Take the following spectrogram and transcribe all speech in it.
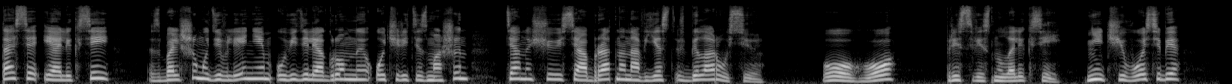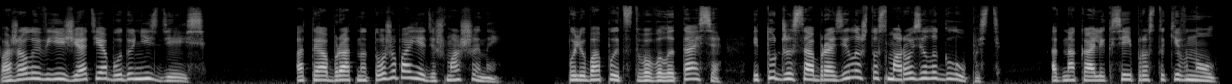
Тася и Алексей с большим удивлением увидели огромную очередь из машин, тянущуюся обратно на въезд в Белоруссию. «Ого!» — присвистнул Алексей. «Ничего себе! Пожалуй, въезжать я буду не здесь». «А ты обратно тоже поедешь машиной?» Полюбопытствовала Тася и тут же сообразила, что сморозила глупость. Однако Алексей просто кивнул.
